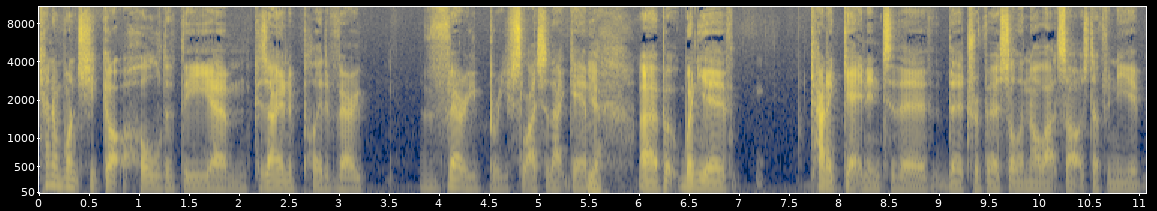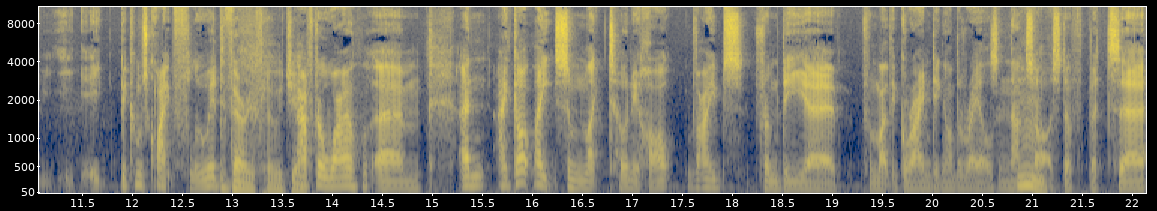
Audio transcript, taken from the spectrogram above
kind of once you got hold of the because I only played a very, very brief slice of that game. Yeah. Uh, but when you're kind of getting into the the traversal and all that sort of stuff, and you it becomes quite fluid Very fluid, yeah. after a while. Um, and I got like some like Tony Hawk vibes from the uh, from like the grinding on the rails and that Hmm. sort of stuff. But uh,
